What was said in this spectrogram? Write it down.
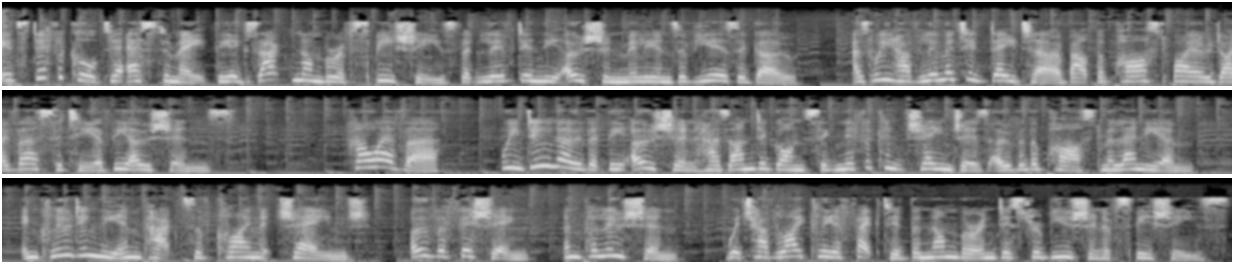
It's difficult to estimate the exact number of species that lived in the ocean millions of years ago, as we have limited data about the past biodiversity of the oceans. However, we do know that the ocean has undergone significant changes over the past millennium, including the impacts of climate change, overfishing, and pollution, which have likely affected the number and distribution of species.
